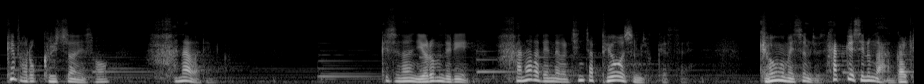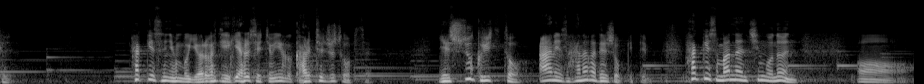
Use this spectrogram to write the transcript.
그게 바로 그리스도 안에서 하나가 되는 거예요 그래서 나는 여러분들이 하나가 된다는 걸 진짜 배웠으면 좋겠어요. 경험했으면 좋겠어요. 학교에서 이런 거 안 가르쳐줘요. 학교에서는 뭐 여러 가지 얘기할 수 있지만 이거 가르쳐 줄수 없어요. 예수 그리스도 안에서 하나가 될 수 없기 때문에 학교에서 만난 친구는 어,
